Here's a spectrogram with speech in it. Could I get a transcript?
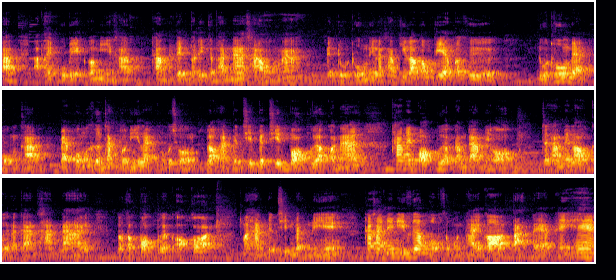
ครับ อภัยภูเบศก็มีครับทำเป็นผลิตภัณฑ์หน้าขาวออกมา ทุ่งนี่แหละครับ ที่เราต้องเตรียมก็คือดูทุ่งแบบผงครับ แบบผงก็คือจากตัวนี้แหละคุณผู้ชม เราหั่นเป็นชิ้นเป็นชิ้นปอกเปลือกก่อนนะ ถ้าไม่ปอกเปลือกดำๆนี่ออก จะทำให้เราเกิดอาการคันได้ เราต้องปอกเปลือกออกก่อน มาหั่นเป็นชิ้นแบบนี้ ถ้าใครไม่มีเครื่องอบสมุนไพรก็ตากแดดให้แห้ง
